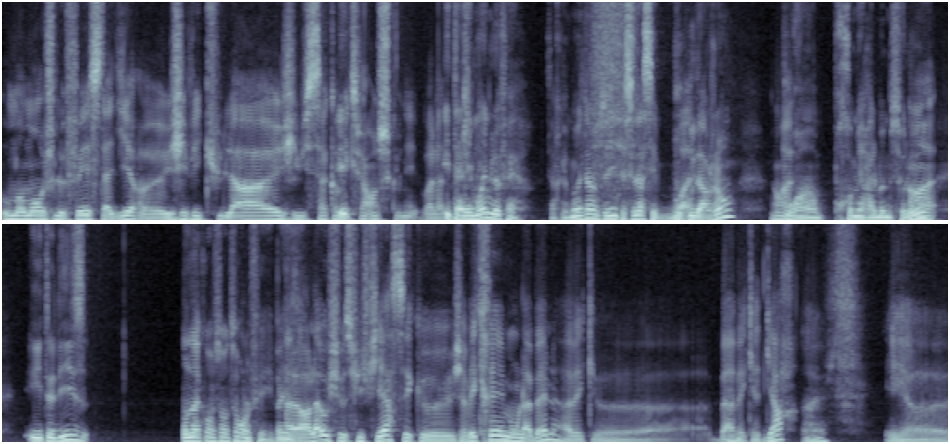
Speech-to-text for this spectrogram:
au moment où je le fais, c'est-à-dire euh, j'ai vécu là, j'ai eu ça comme Et- expérience, je connais. Voilà, Et Donc, t'as les moyens de le faire. C'est-à-dire que maintenant, on te dit, parce que là, c'est beaucoup Ouais. d'argent ouais. pour un premier album solo, Ouais. et ils te disent, on a conscience on le fait. Alors là où je suis fier, c'est que j'avais créé mon label avec, euh, bah, avec Edgar. Ouais. Et, euh,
